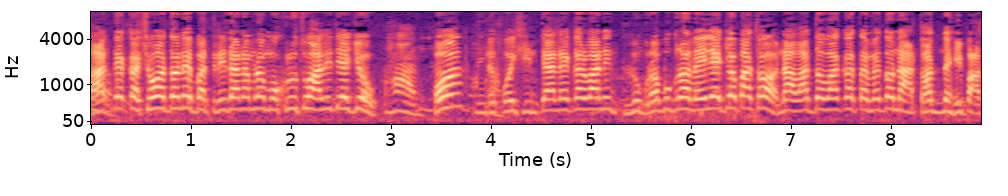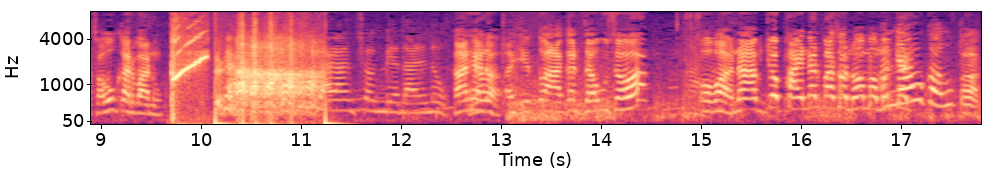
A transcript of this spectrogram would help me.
હા તે કશો હતો ને ભત્રીજા હમણાં મોકલું છું આલી દેજો. હા. હો? ને કોઈ ચિંતા નહીં કરવાની લુગરો બુગરો લઈ લેજો પાછો. નાવા ધોવા કર તમે તો નાતો જ નહીં પાછો હું કરવાનું? હા. હેડો હજી તો આગળ જવું છે હો. ઓવા ના આપજો ફાઇનલ પાછો નો મમ્મી કહું.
